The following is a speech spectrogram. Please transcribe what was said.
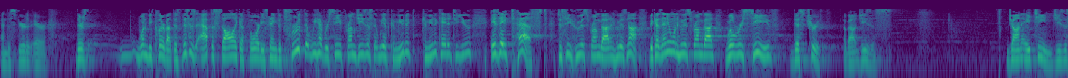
and the spirit of error. There's want to be clear about this. This is apostolic authority saying the truth that we have received from Jesus, that we have communi- communicated to you, is a test to see who is from God and who is not. Because anyone who is from God will receive this truth about Jesus. John 18, Jesus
